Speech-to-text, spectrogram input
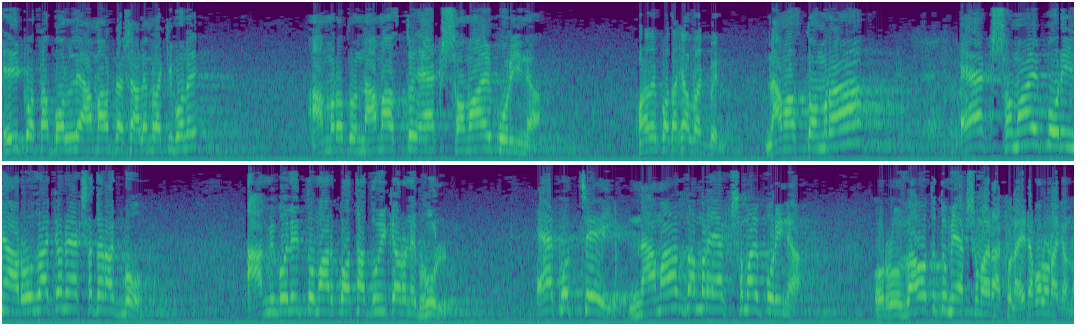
এই কথা বললে আমার দেশে আলেমরা কি বলে? আমরা তো নামাজ তো এক সময় পড়ি না। আমাদের কথা খেয়াল রাখবেন। নামাজ তো আমরা এক সময় পড়ি না, রোজা কেন একসাথে রাখব? আমি বলি তোমার কথা দুই কারণে ভুল। এক হচ্ছে, নামাজ আমরা এক সময় পড়ি না। ও রোজাও তো তুমি এক সময় রাখো না, এটা বলো না কেন?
